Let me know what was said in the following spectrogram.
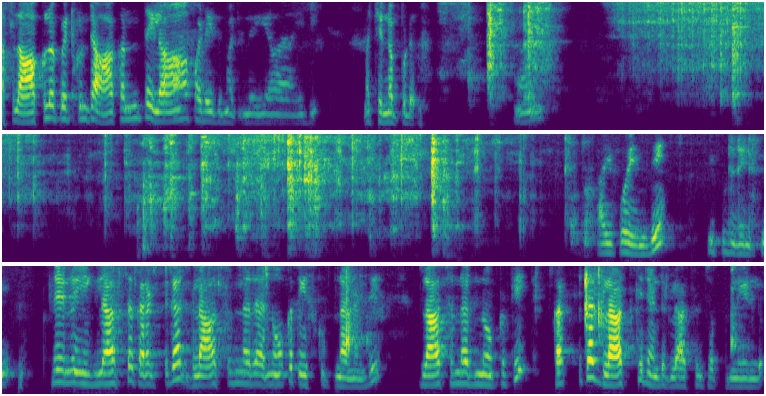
అసలు ఆకులో పెట్టుకుంటే ఆకంతా ఇలా పడేది మాట నెయ్యి ఇది మా చిన్నప్పుడు. అయిపోయింది. ఇప్పుడు దీనికి నేను ఈ గ్లాస్తో కరెక్ట్గా గ్లాసున్నర నూక తీసుకుంటున్నానండి. గ్లాసున్నర నూకకి కరెక్ట్గా గ్లాస్కి రెండు గ్లాసులు చొప్పున నీళ్ళు.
